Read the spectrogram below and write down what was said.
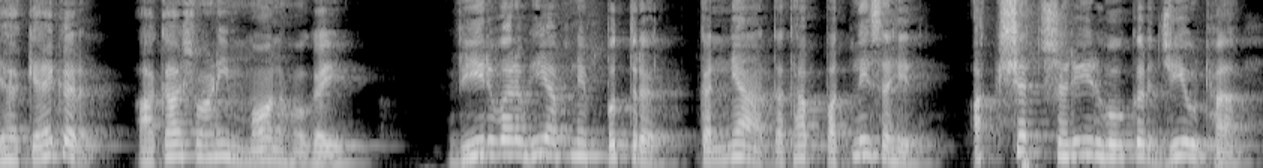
यह कहकर आकाशवाणी मौन हो गई। वीरवर भी अपने पुत्र, कन्या तथा पत्नी सहित अक्षत शरीर होकर जी उठा।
